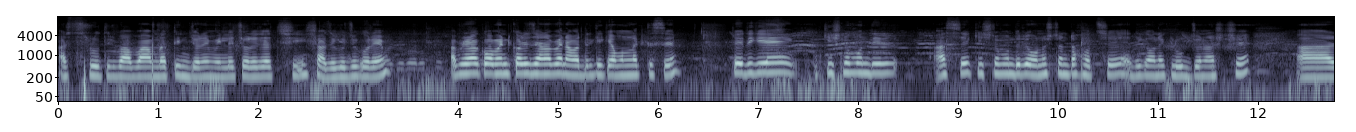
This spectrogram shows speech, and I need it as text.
আর শ্রুতির বাবা, আমরা তিনজনে মিলে চলে যাচ্ছি সাজুগুজু করে। আপনারা কমেন্ট করে জানাবেন আমাদেরকে কেমন লাগতেছে। তো এদিকে কৃষ্ণ মন্দির আসছে কৃষ্ণ মন্দিরের অনুষ্ঠানটা হচ্ছে। এদিকে অনেক লোকজন আসছে। আর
